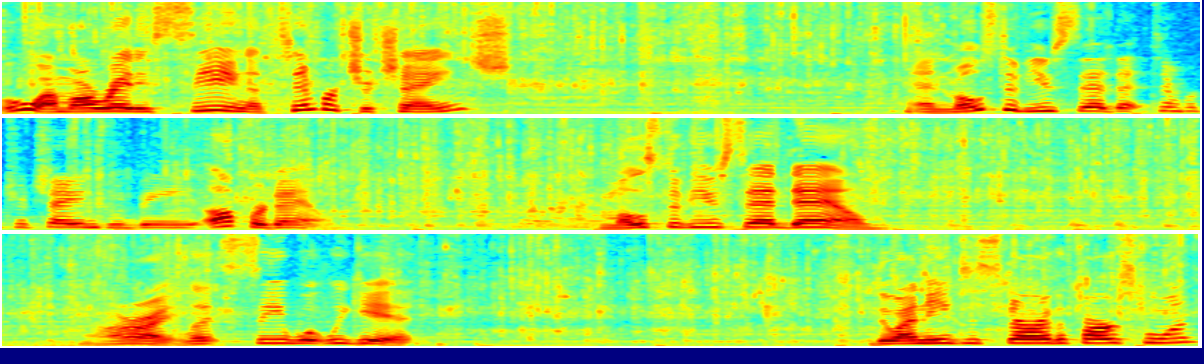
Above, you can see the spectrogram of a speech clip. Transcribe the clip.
Oh, I'm already seeing a temperature change. And most of you said that temperature change would be up or down. Most of you said down. All right, let's see what we get. Do I need to stir the first one?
